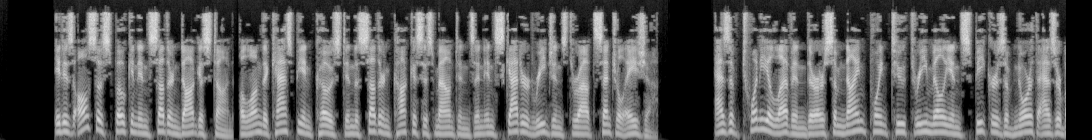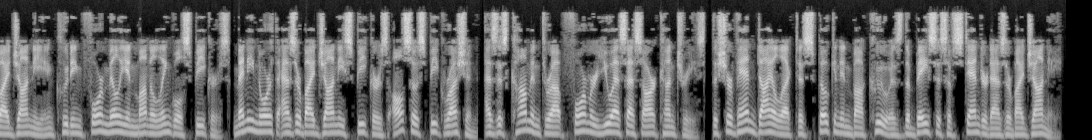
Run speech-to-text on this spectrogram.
It is also spoken in southern Dagestan, along the Caspian coast in the southern Caucasus Mountains and in scattered regions throughout Central Asia. As of 2011 there are some 9.23 million speakers of North Azerbaijani including 4 million monolingual speakers many North Azerbaijani speakers also speak Russian, as is common throughout former USSR countries. The Shirvan dialect is spoken in Baku as the basis of Standard Azerbaijani.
